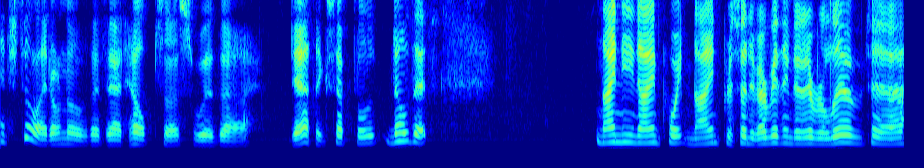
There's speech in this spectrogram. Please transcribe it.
And still, I don't know that that helps us with uh, death, except to know that 99.9% of everything that ever lived uh,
